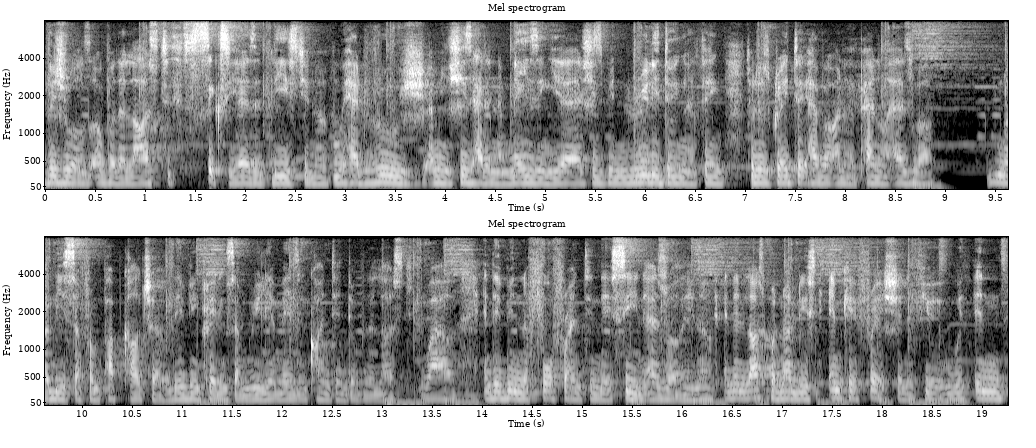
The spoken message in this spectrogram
visuals over the last six years at least, you know. We had Rouge. I mean, she's had an amazing year. She's been really doing her thing. So it was great to have her on the panel as well. Nwabisa from pop culture. They've been creating some really amazing content over the last while, and they've been in the forefront in their scene as well, you know. And then last but not least, MK Fresh. And if you're within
